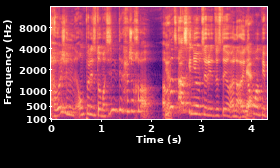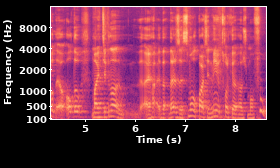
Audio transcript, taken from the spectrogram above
حوايج اون بو لي اوتوماتيزي ندير حاجة أخرى I'm Yeah. not asking you to to stay and I don't Yeah. want people although my technology I, there's a small part in me تقول لك je m'en fous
